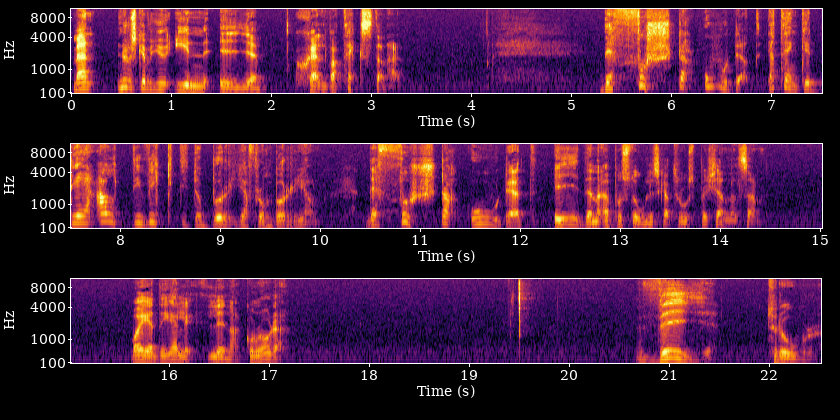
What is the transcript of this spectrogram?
Men nu ska vi ju in i själva texten här. Det första ordet, jag tänker det är alltid viktigt att börja från början. Det första ordet i den apostoliska trosbekännelsen. Vad är det Lina? Kommer du ihåg det? Vi tror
